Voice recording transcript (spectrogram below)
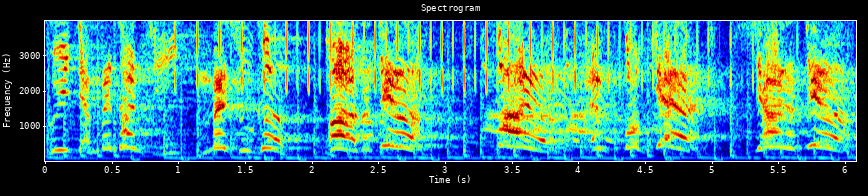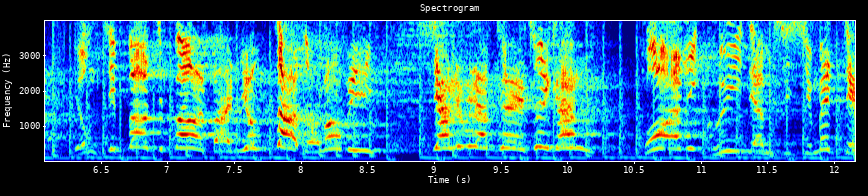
开店要赚钱，唔免思考，拍就对了，Fire and forget，写就对了，用一包一包的万用炸弹糯米，写你们两个喙空，看你开店是想要坐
